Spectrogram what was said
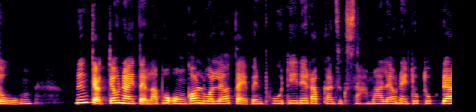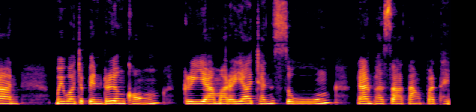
สูง เนื่องจากเจ้านายแต่ละพระองค์ก็ล้วนแล้วแต่เป็นผู้ที่ได้รับการศึกษามาแล้วในทุกๆด้าน ไม่ว่าจะเป็นเรื่องของกริยามารยาชั้นสูง ด้านภาษาต่างประเท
